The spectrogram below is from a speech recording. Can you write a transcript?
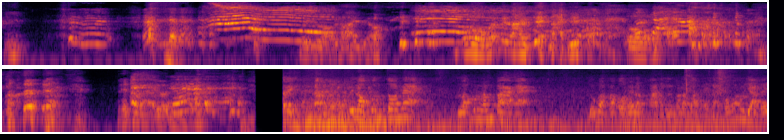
ไม่ใช่เราใช่เดี๋ยว โอ้ไม่เป็นไรไม่เป็นไรโอ้ เพชรเป็นไรหล่นเฮ้ยไปหลอกคนจนน่ะหลอกคนลำบากอะรู้ป่ะเขาโอนให้เราพันเงินเขาลำบากให้ไหนเพราะว่าเขาอยากได้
